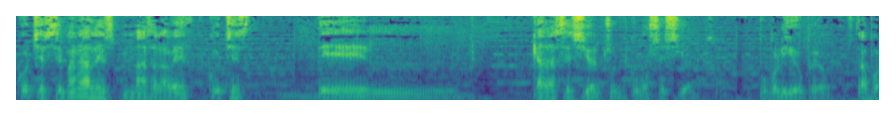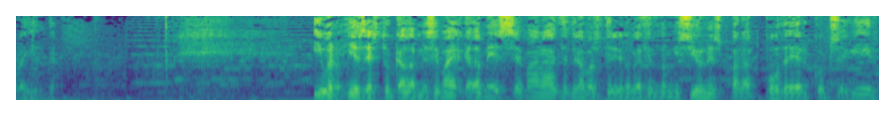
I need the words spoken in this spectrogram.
coches semanales más a la vez coches del cada sesión, son como sesiones. Un poco lío, pero está por ahí el tema. Y bueno, y es esto, cada mes, cada mes, semana, etcétera, vas teniendo que haciendo misiones para poder conseguir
